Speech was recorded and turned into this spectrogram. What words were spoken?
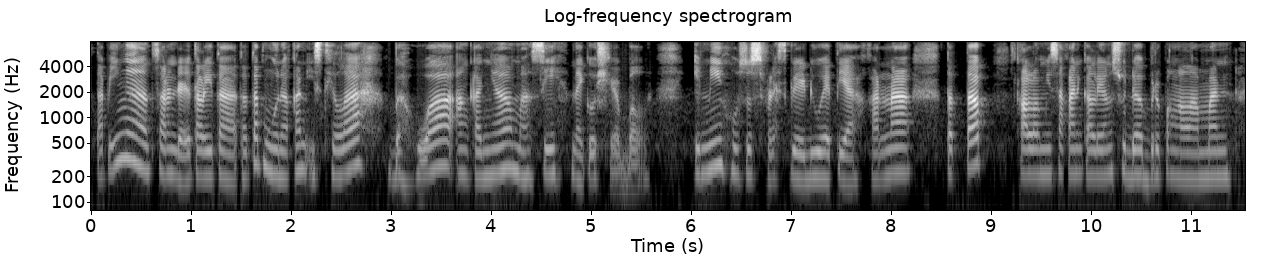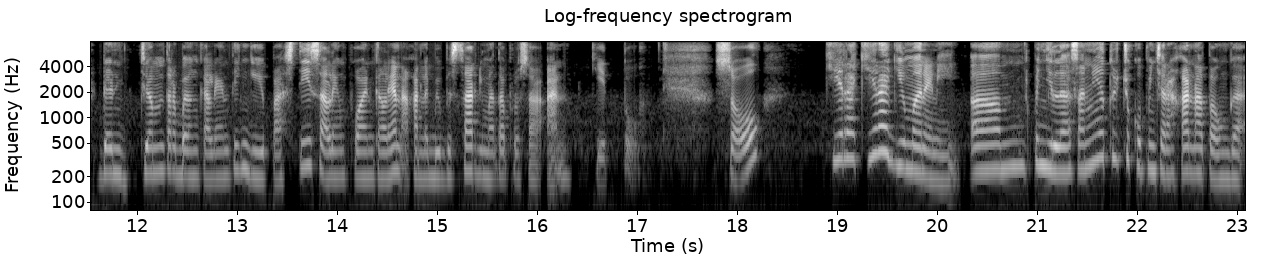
Tapi ingat, saran dari Talita, tetap menggunakan istilah bahwa angkanya masih negotiable. Ini khusus fresh graduate ya, karena tetap kalau misalkan kalian sudah berpengalaman dan jam terbang kalian tinggi, pasti saling poin kalian akan lebih besar di mata perusahaan gitu. So, kira-kira gimana nih? Um, penjelasannya tuh cukup mencerahkan atau enggak?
